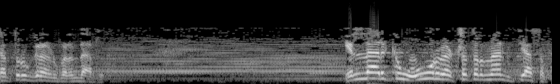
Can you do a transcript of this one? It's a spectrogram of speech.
சத்ருகிரன் பிறந்தார்கள் எல்லாருக்கும் ஒவ்வொரு நட்சத்திரம் தான் வித்தியாசம்.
